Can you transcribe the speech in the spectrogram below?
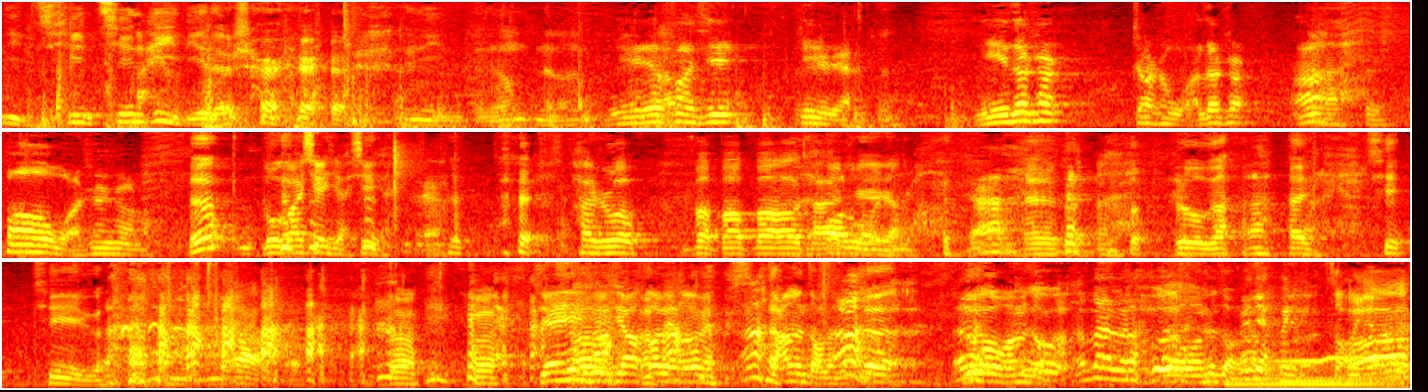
你亲亲弟弟的事儿，你能不能？你放心，弟弟，你的事儿就是我的事儿啊，包我身上了。嗯，陆哥，谢谢谢谢。他说包包包他身上。啊，陆哥，哎，亲亲一个。行行行行，和平和平，咱们走了。陆哥，我们走了。慢了，我们走了。回见回见，走啊！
